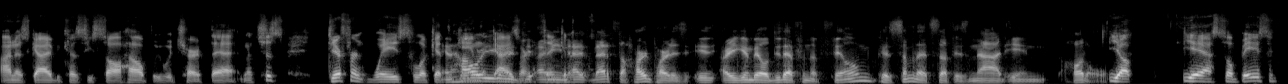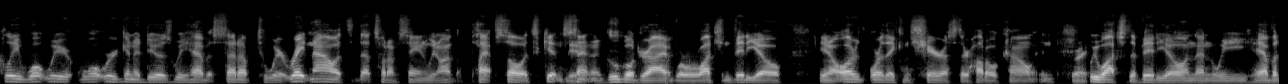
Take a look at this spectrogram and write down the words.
on his guy because he saw help we would chart that and it's just different ways to look at and the game that guys aren't do, thinking. Mean, that, that's the hard part. Is, is are you going to be able to do that from the film? Because some of that stuff is not in Hudl. Yep. Yeah. So basically, what we're what we're going to do is we have it set up to where right now it's that's what I'm saying. We don't have the plat, so it's getting yeah. sent in a Google Drive where we're watching video, you know, or or they can share us their Hudl account and right. we watch the video and then we have a,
